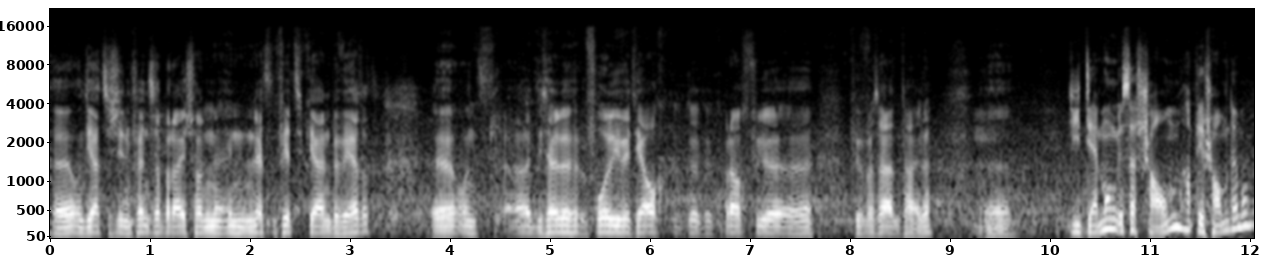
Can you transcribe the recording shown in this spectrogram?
und die hat sich im Fensterbereich schon in den letzten 40 Jahren bewertet. Äh, und äh, dieselbe Folie wird ja auch gebraucht für, äh, für Fassadenteile. Die Dämmung, ist das Schaum? Habt ihr Schaumdämmung?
